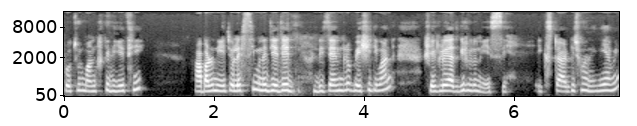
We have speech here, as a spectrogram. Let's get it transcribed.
প্রচুর মানুষকে দিয়েছি। আবারও নিয়ে চলে এসেছি মানে যে যে ডিজাইনগুলো বেশি ডিমান্ড সেগুলোই আজকে শুধু নিয়ে এসেছি। এক্সট্রা আর কিছু আনিনি আমি।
